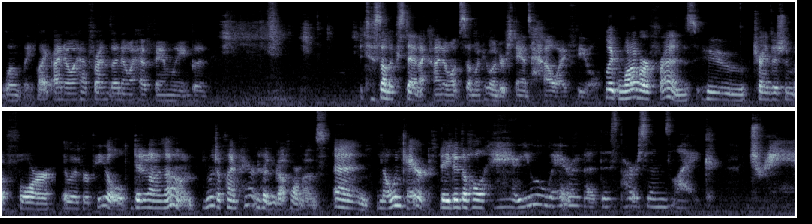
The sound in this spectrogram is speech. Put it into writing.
lonely. Like I know I have friends, I know I have family, but to some extent I kind of want someone who understands how I feel. Like one of our friends who transitioned before it was repealed did it on his own. He went to Planned Parenthood and got hormones and no one cared. They did the whole, "Hey, are you aware that this person's like trans?"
